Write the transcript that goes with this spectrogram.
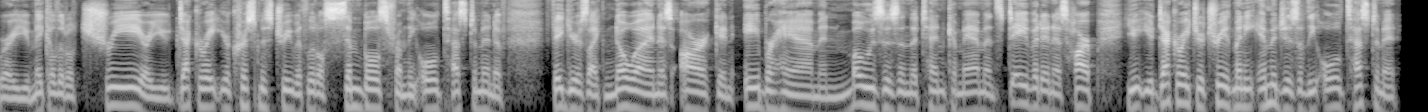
where you make a little tree or you decorate your Christmas tree with little symbols from the Old Testament of figures like Noah and his ark and Abraham and Moses and the Ten Commandments, David and his harp. You, you decorate your tree with many images of the Old Testament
